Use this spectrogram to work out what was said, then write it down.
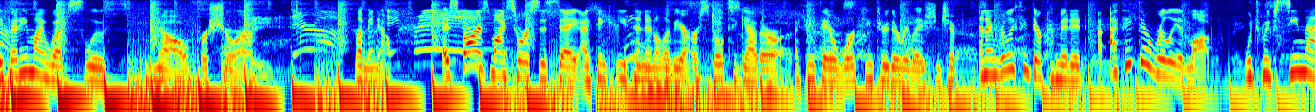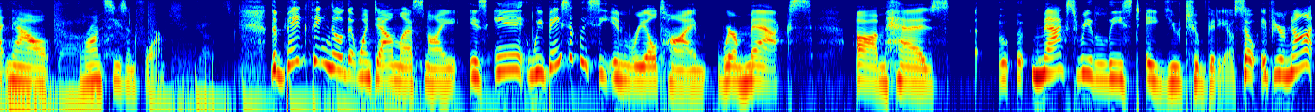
If any of my web sleuths know for sure, let me know. As far as my sources say, I think Ethan and Olivia are still together. I think they're working through their relationship. And I really think they're committed. I think they're really in love, which we've seen that now. We're on season four. The big thing, though, that went down last night is in, we basically see in real time where Max um, has Max released a YouTube video. So if you're not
